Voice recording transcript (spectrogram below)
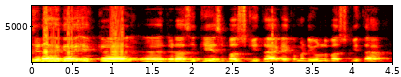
ਜਿਹੜਾ ਹੈਗਾ ਇੱਕ ਜਿਹੜਾ ਅਸੀਂ ਕੇਸ ਬਸਟ ਕੀਤਾ ਹੈਗਾ, ਇੱਕ ਮੋਡਿਊਲ ਬਸਟ ਕੀਤਾ,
